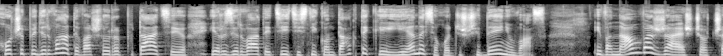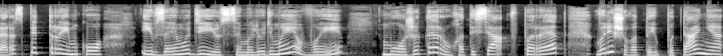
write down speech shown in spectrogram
Хоче підірвати вашу репутацію і розірвати ті тісні контакти, які є на сьогоднішній день у вас. І вона вважає, що через підтримку і взаємодію з цими людьми ви можете рухатися вперед, вирішувати питання,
